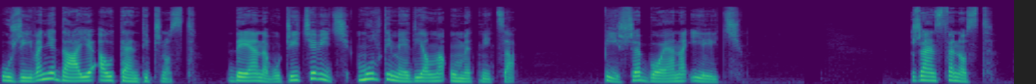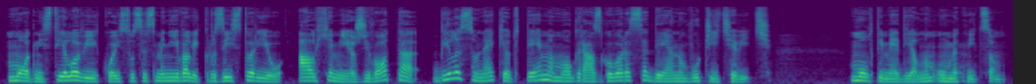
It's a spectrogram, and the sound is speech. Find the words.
Uživanje daje autentičnost. Dejana Vučićević, multimedijalna umetnica. Piše Bojana Ilić. Ženstvenost, modni stilovi koji su se smenjivali kroz istoriju, alhemija života, bile su neke od tema mog razgovora sa Dejanom Vučićević, multimedijalnom umetnicom –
